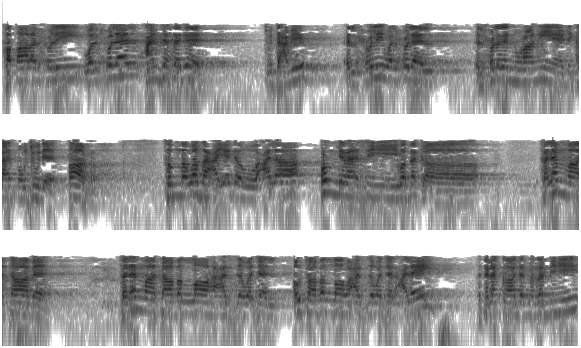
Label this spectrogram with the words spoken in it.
فطار الحلي والحلل عن جسده. شو التعبير. الحلي والحلل. الحلل النورانية اللي كانت موجودة طار. ثم وضع يده على أم رأسه وبكى. فلما تاب فلما تاب الله عز وجل أو تاب الله عز وجل عليه فتلقى آدم من ربه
